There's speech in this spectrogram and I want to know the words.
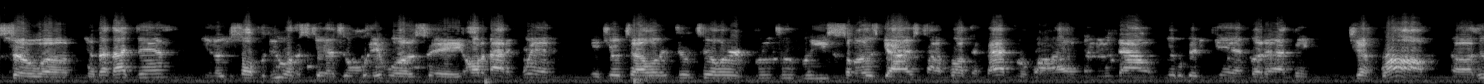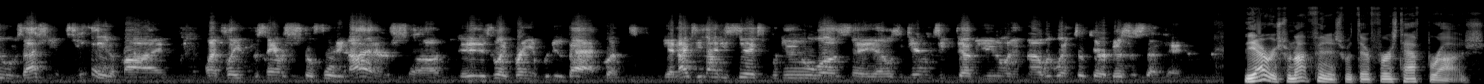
So, uh, you know, back then, you know, you saw Purdue on the schedule. It was a automatic win. You know, Joe Teller, Joe Tiller, Drew, Drew Brees, some of those guys kind of brought them back for a while, and they're down a little bit again. But I think Jeff Brohm, uh, who was actually a teammate of mine when I played for the San Francisco 49ers, uh, is really bringing Purdue back. But yeah, 1996, Purdue was a uh, was a guaranteed W, and uh, we went and took care of business that day. The Irish were not finished with their first half barrage.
